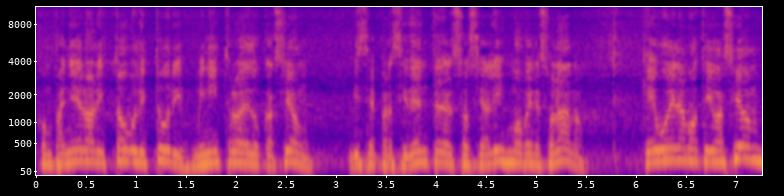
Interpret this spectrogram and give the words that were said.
compañero Aristóbulo Isturi, ministro de Educación, vicepresidente del socialismo venezolano. Qué buena motivación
